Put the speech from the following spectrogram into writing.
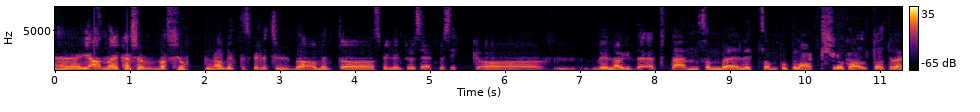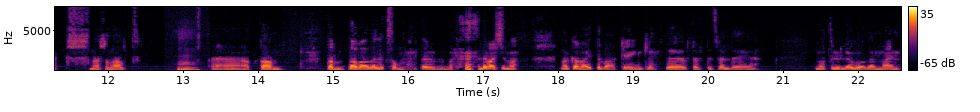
uh, Ja, når jeg kanskje var 14 da, begynte å spille tuba og begynte å spille improvisert musikk. Og vi lagde et band som ble litt sånn populært lokalt og etter hvert nasjonalt. Mm. Eh, at da, da, da var det liksom Det, det var ikke noe, noe vei tilbake, egentlig. Det føltes veldig naturlig å gå den veien.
